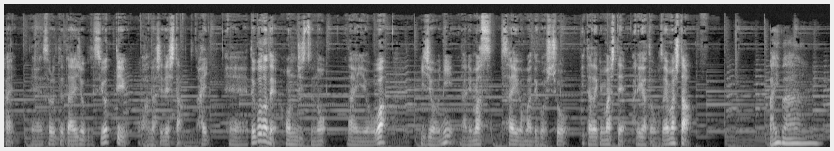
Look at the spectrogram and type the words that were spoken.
はい。えー、それで大丈夫ですよっていうお話でした。はい。えー、ということで、本日の内容は以上になります。最後までご視聴いただきましてありがとうございました。バイバーイ。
